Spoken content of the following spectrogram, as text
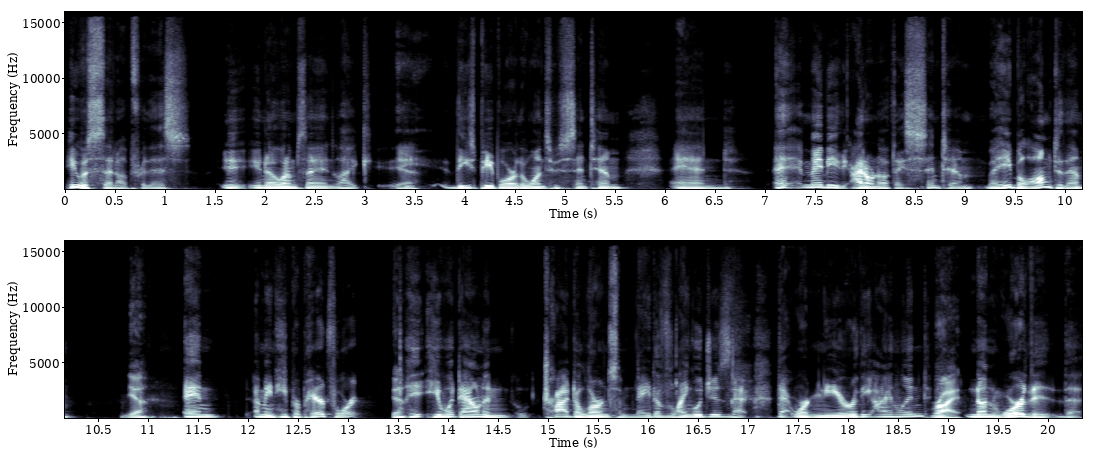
he was set up for this. You, know what I'm saying? Like Yeah. these people are the ones who sent him, and eh, maybe I don't know if they sent him, but he belonged to them, Yeah. and I mean he prepared for it. Yeah. He, he went down and tried to learn some native languages that, that were near the island. Right. None were the, the,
